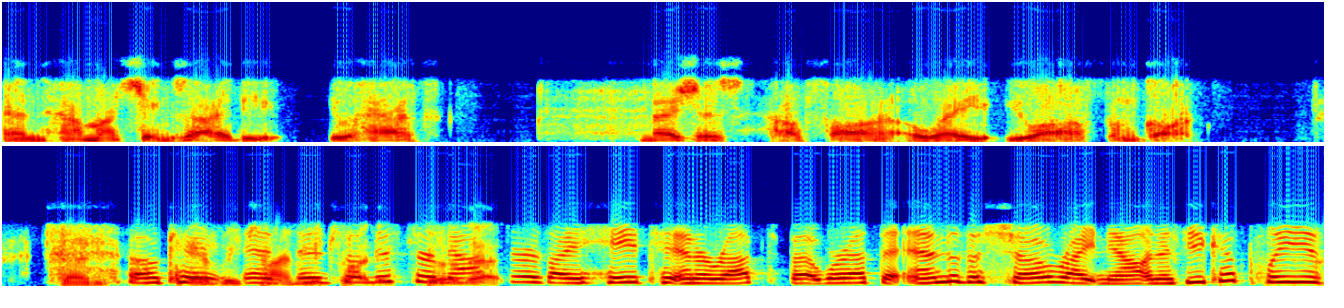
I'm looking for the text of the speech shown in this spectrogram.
and how much anxiety you have measures how far away you are from God. And okay, and, and so Mr. Masters, that, I hate to interrupt, but we're at the end of the show right now, and if you could please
